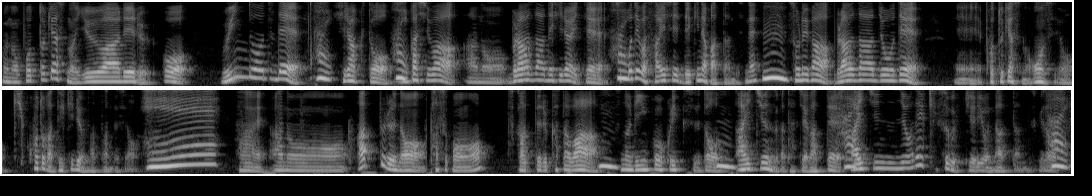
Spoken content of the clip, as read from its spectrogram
このポッドキャストの URL を Windows ではい。開くと、はい昔は、あの、ブラウザーで開いて、そこでは再生できなかったんですね。うん。それが、ブラウザー上で、えーポッドキャストの音声を聞くことができるようになったんですよ。へえ。はい。あのー、Apple のパソコンを使ってる方は、うんそのリンクをクリックすると、うん iTunes が立ち上がって、はい iTunes 上ですぐ聞けるようになったんですけど、はい。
